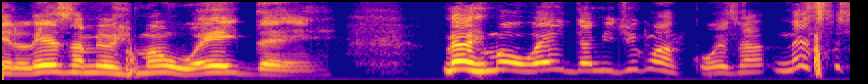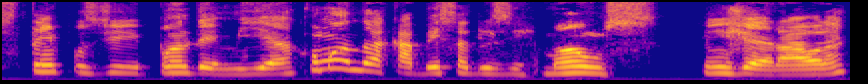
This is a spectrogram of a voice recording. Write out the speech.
Beleza, meu irmão Weider? Meu irmão Weider, me diga uma coisa. Nesses tempos de pandemia, como anda a cabeça dos irmãos em geral, né?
